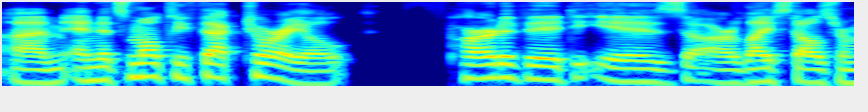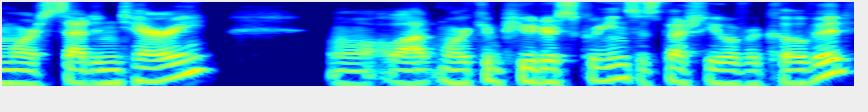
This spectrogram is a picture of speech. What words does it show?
Um, and it's multifactorial. Part of it is our lifestyles are more sedentary, well, a lot more computer screens, especially over COVID.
